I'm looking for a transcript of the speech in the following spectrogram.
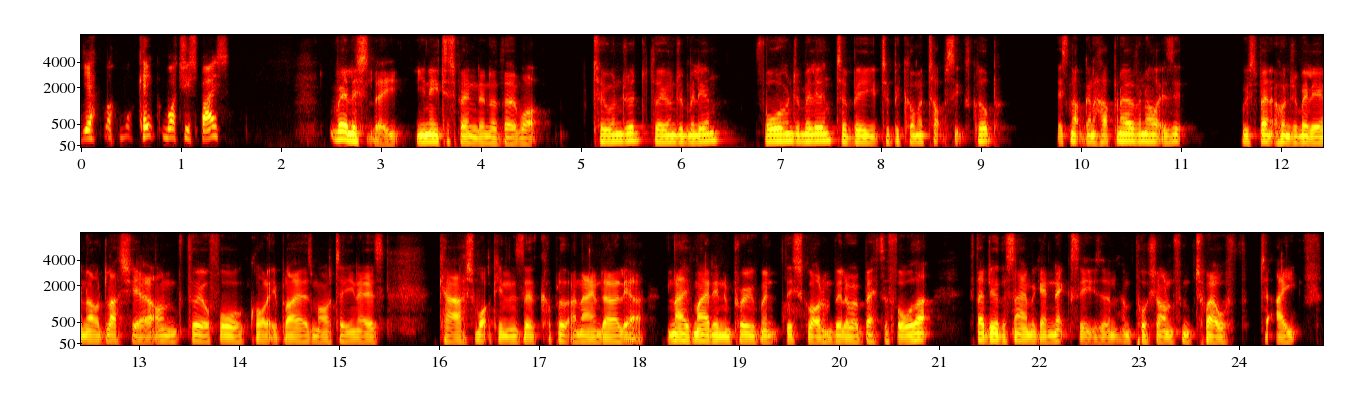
yeah, keep watch your space. Realistically, you need to spend another what 200, 300 million 400 million to be to become a top six club. It's not going to happen overnight, is it? We spent 100 million odd last year on three or four quality players, Martinez, Cash, Watkins, a couple that I named earlier, and they've made an improvement this squad, and Villa are better for that. If they do the same again next season and push on from 12th to 8th,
